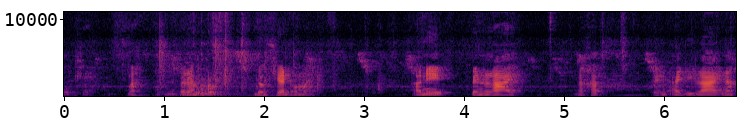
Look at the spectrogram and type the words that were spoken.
โอเค มาไม่เป็นไร เดี๋ยวเขียนเอาใหม่ อันนี้เป็นลายนะครับ เป็น ID ลายนะ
